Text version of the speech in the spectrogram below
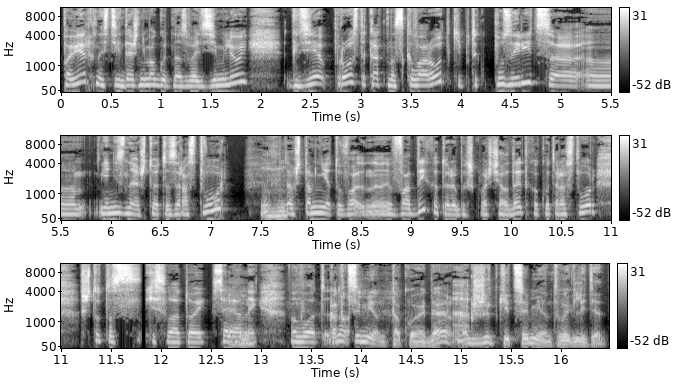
поверхности, даже не могу это назвать землей, где просто как на сковородке пузырится, э, я не знаю, что это за раствор, угу. потому что там нету э, воды, которая бы шкварчала, да, это какой-то раствор, что-то с кислотой соляной. Угу. Вот. Как но... цемент такой, да? А... Как жидкий цемент выглядит.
